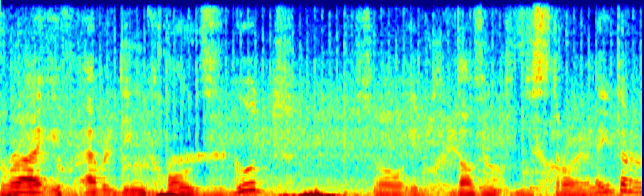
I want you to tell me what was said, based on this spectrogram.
Try if everything holds good so it doesn't destroy later.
